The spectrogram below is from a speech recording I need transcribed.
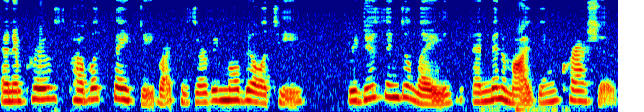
and improves public safety by preserving mobility, reducing delays, and minimizing crashes.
